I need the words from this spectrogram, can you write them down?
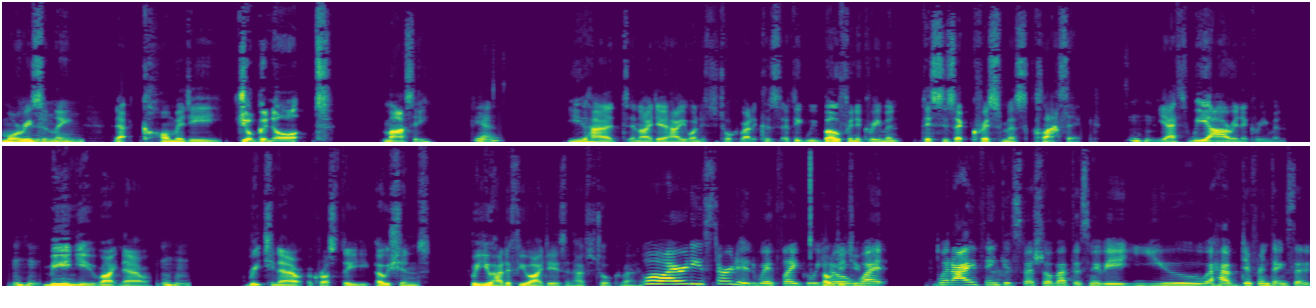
more recently, Mhm. that comedy juggernaut. Marcie, yes. you had an idea how you wanted to talk about it because I think we both in agreement. This is a Christmas classic. hmm Yes, we are in agreement. hmm Me and you right now, hmm reaching out across the oceans, but you had a few ideas on how to talk about it. Well, I already started with like you Oh, know you? what what I think is special about this movie. You have different things that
